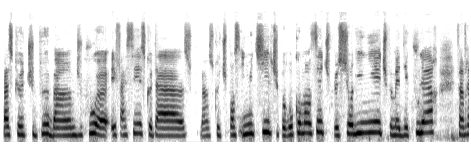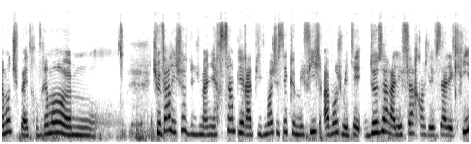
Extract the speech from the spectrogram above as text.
parce que tu peux ben, du coup euh, effacer ce que, as, ben, ce que tu penses inutile, tu peux recommencer, tu peux surligner, tu peux mettre des couleurs. Enfin, vraiment, tu peux être vraiment. Tu peux faire les choses d'une manière simple et rapide. Moi, je sais que mes fiches, avant, je mettais deux heures à les faire quand je les faisais à l'écrit.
